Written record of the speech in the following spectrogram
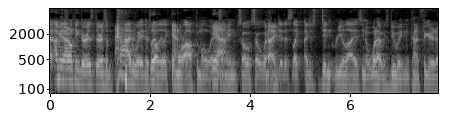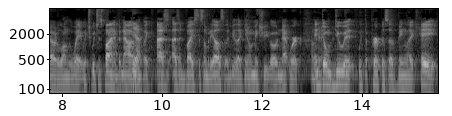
I, I mean, I don't think there is there is a bad way. There's But- probably like the yeah. more optimal ways. Yeah. I mean, so so what I did is like I just didn't realize you know what I was doing and kind of figured it out along the way, which which is fine. But now I'm Yeah. like as as advice to somebody else, I'd be like you know make sure you go network Okay. and don't do it with the purpose of being like hey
